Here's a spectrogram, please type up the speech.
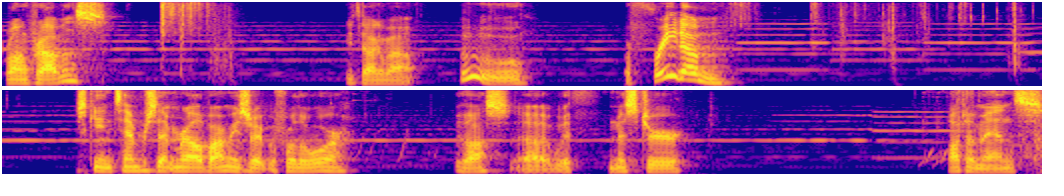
Wrong province? What are you talking about? Ooh, for freedom! Just gained 10% morale of armies right before the war. With us, uh, with Mr. Ottomans.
